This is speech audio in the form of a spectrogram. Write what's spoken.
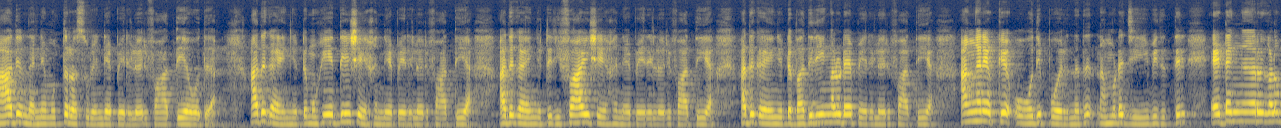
ആദ്യം തന്നെ മുത്ത് റസൂലിന്റെ പേരിൽ ഒരു ഫാത്തിയ ഓതുക. അത് കഴിഞ്ഞിട്ട് മുഹീദ്ദീൻ ഷെയ്ഖിന്റെ പേരിൽ ഒരു ഫാത്തിയ അത് കഴിഞ്ഞിട്ട് റിഫായി ഷെയ്ഖിന്റെ പേരിൽ ഒരു ഫാത്തിയ അത് കഴിഞ്ഞിട്ട് ബദരീങ്ങളുടെ പേരിൽ ഒരു ഫാത്തിയ അങ്ങനെയൊക്കെ ഓതിപ്പോരുന്നത് നമ്മുടെ ജീവിതത്തിൽ ഇടങ്ങേറുകളും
